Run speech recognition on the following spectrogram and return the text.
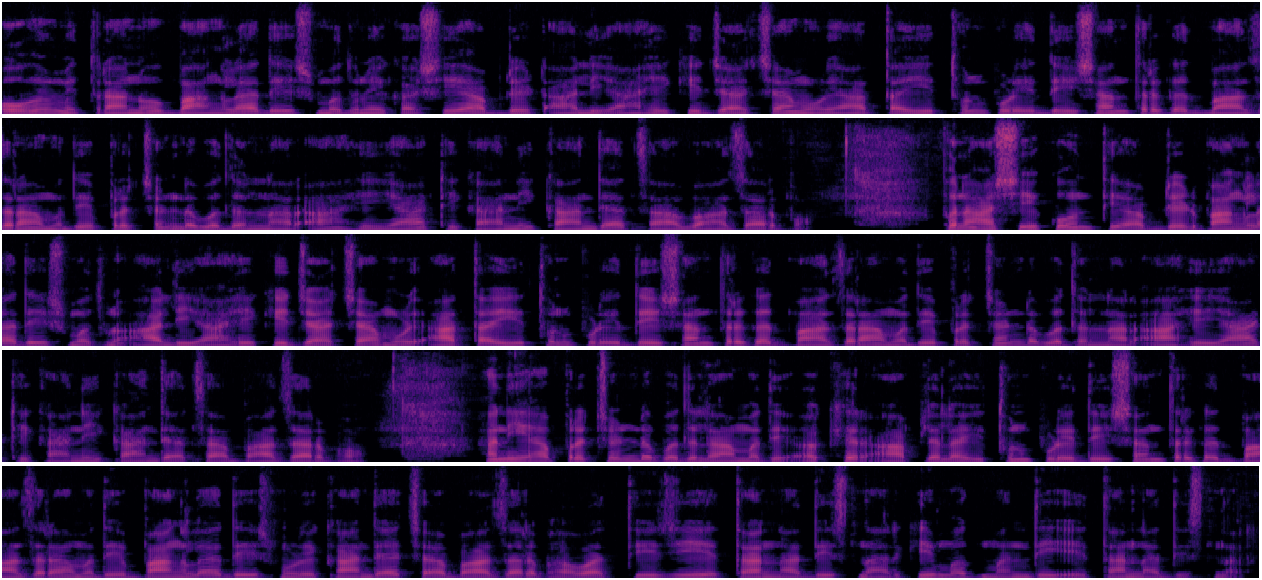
हो मित्रांनो बांगलादेशमधून एक अशी अपडेट आली आहे की ज्याच्यामुळे आता इथून पुढे देशांतर्गत बाजारामध्ये प्रचंड बदलणार आहे या ठिकाणी कांद्याचा बाजारभाव पण अशी कोणती अपडेट बांगलादेशमधून आली आहे की ज्याच्यामुळे आता इथून पुढे देशांतर्गत बाजारामध्ये प्रचंड बदलणार आहे या ठिकाणी कांद्याचा बाजारभाव आणि या प्रचंड बदलामध्ये अखेर आपल्याला इथून पुढे देशांतर्गत बाजारामध्ये बांगलादेशमुळे कांद्याच्या बाजारभावात तेजी येताना दिसणार की मग मंदी येताना दिसणार?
